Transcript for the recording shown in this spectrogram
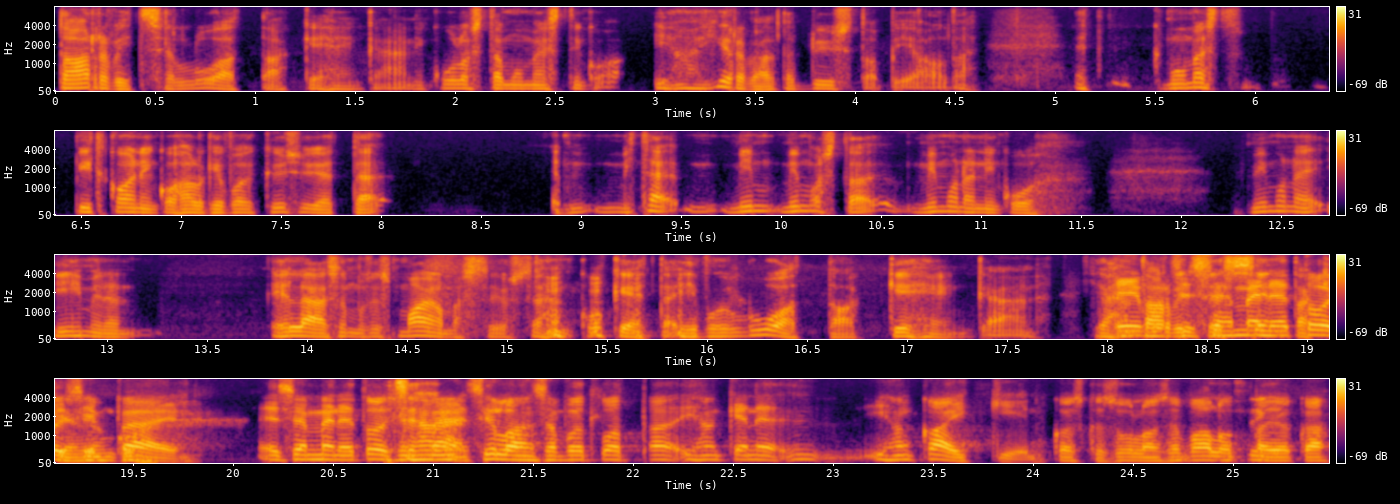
tarvitse luottaa kehenkään, niin kuulostaa mun mielestä niin ihan hirveältä dystopialta. Et mun mielestä Bitcoinin kohdallakin voi kysyä, että, että mitä, mi, millaista, millainen, niin kuin, millainen ihminen elää semmoisessa maailmassa, jossa hän kokee, että ei voi luottaa kehenkään. Ja hän ei, tarvitsee siis menee toisinpäin. Jonkun... Ei se menee toisinpäin. Sehän... Silloinhan sä voit luottaa ihan, kene, ihan kaikkiin, koska sulla on se valuutta, niin. joka,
